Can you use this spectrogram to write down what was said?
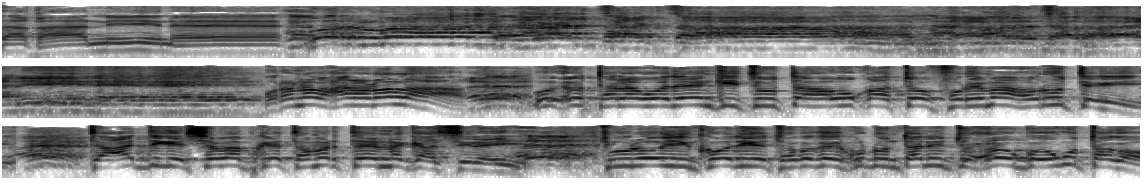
taqaaniine waranna waxaan odhan lahaa wuxuu talawadeenkii tuutaha u qaatoo furimaha horu tegey. Tacaddiga shabaabkee tamarteenna gaasiray tuulooyinkoodiiyo togagay ku dhuntaan intuu xoogga ugu tago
